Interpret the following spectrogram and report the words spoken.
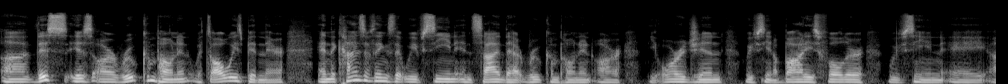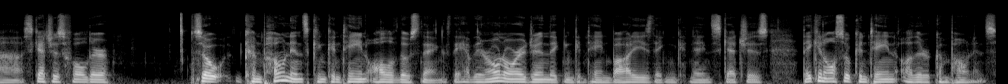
uh, this is our root component. It's always been there. And the kinds of things that we've seen inside that root component are the origin. We've seen a bodies folder. We've seen a uh, sketches folder. So components can contain all of those things. They have their own origin. They can contain bodies. They can contain sketches. They can also contain other components.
